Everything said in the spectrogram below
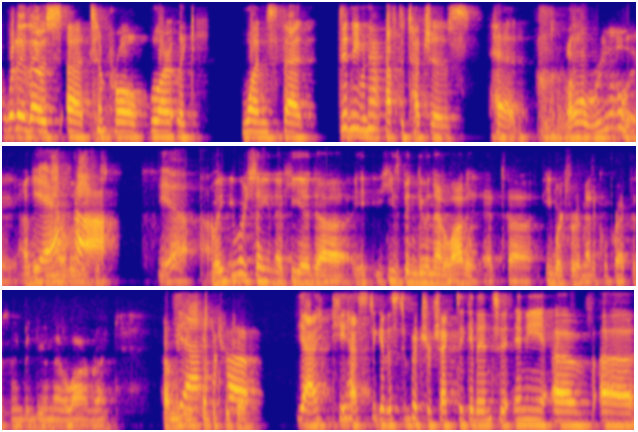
one of those uh, temporal, like ones that didn't even have to touch his head. Oh, really? I didn't know Yeah, yeah. But you were saying that he had uh, he, he's been doing that a lot at, at uh, he works for a medical practice and he'd been doing that a lot, right? Having to Yeah, get his temperature uh, checked. Yeah, he has to get his temperature checked to get into any of uh,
